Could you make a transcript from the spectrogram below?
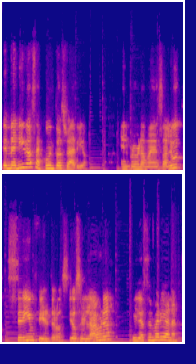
Bienvenidos a Juntos Radio, el programa de salud sin filtros. Yo soy Laura. Y yo soy Mariana.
